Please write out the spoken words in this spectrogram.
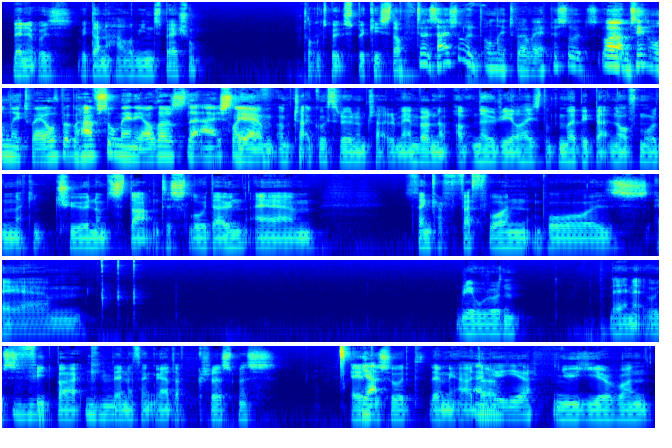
Then it was we done a Halloween special, talked about spooky stuff. so it's actually only twelve episodes. Well, I'm saying only twelve, but we have so many others that actually. yeah, have- I'm, I'm trying to go through and I'm trying to remember, and I've, I've now realised I've maybe bitten off more than I can chew, and I'm starting to slow down. Um, I think our fifth one was um, railroading. Then it was Mm-hmm. feedback. Then I think we had a Christmas Yeah. episode. Then we had a our new year. New Year one.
